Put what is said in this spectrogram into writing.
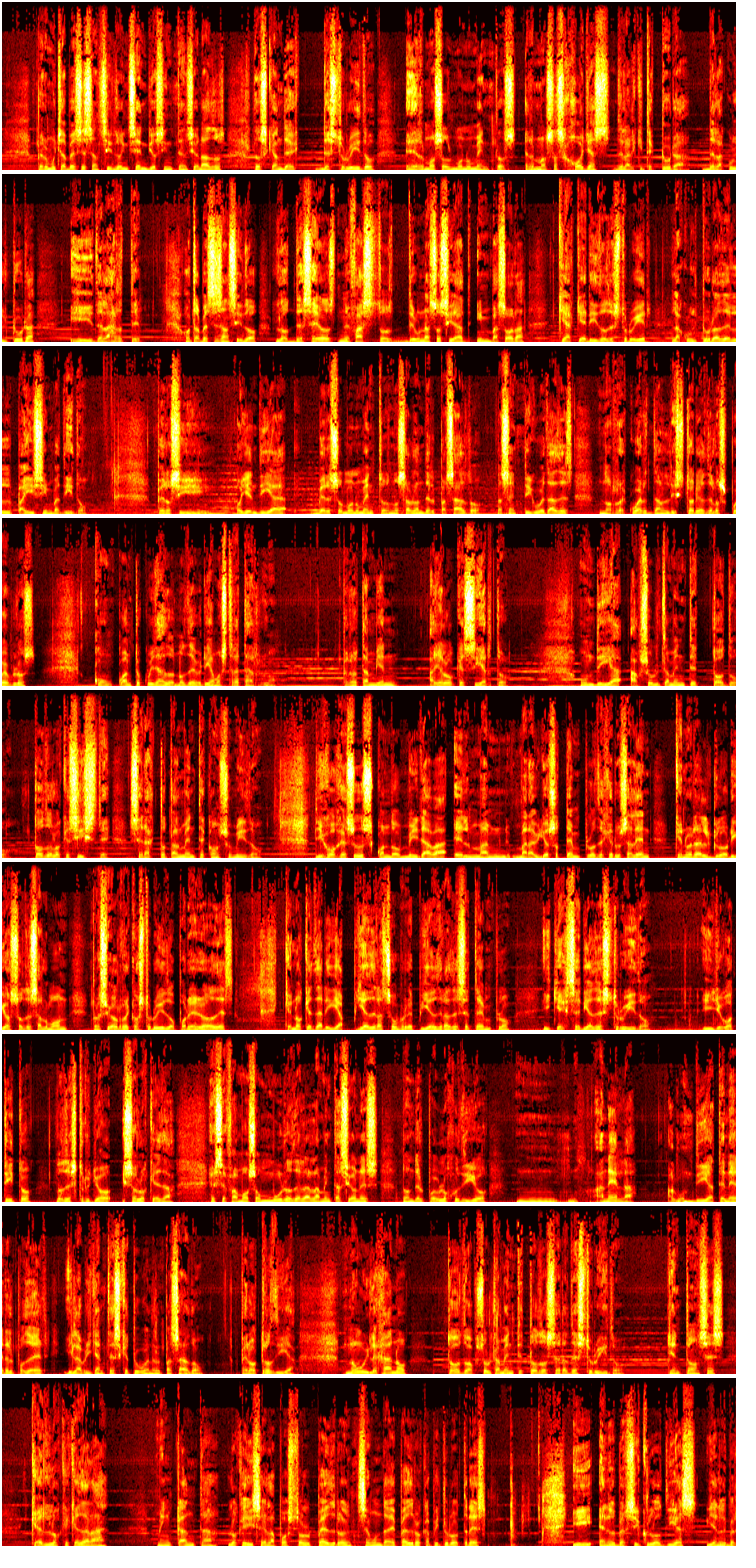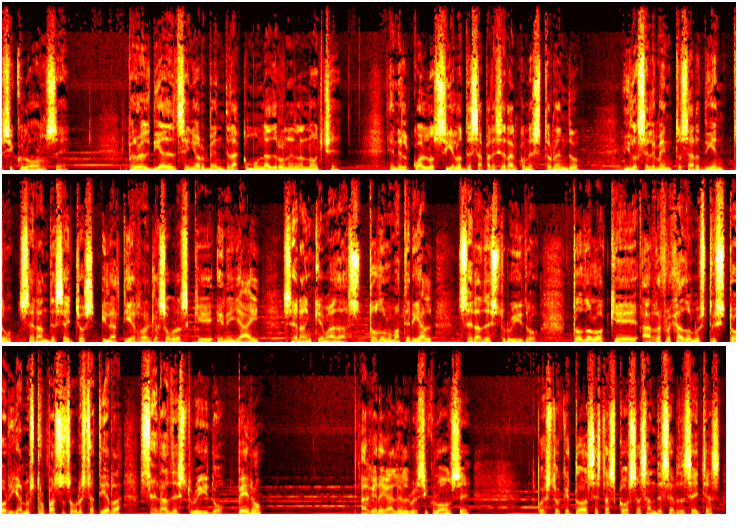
Pero muchas veces han sido incendios intencionados los que han destruido hermosos monumentos, hermosas joyas de la arquitectura, de la cultura y del arte. Otras veces han sido los deseos nefastos de una sociedad invasora que ha querido destruir la cultura del país invadido. Pero si hoy en día ver esos monumentos nos hablan del pasado, las antigüedades nos recuerdan la historia de los pueblos, con cuánto cuidado no deberíamos tratarlo. Pero también hay algo que es cierto. Un día absolutamente todo todo lo que existe será totalmente consumido. Dijo Jesús cuando miraba el maravilloso templo de Jerusalén, que no era el glorioso de Salomón, pero sí el reconstruido por Herodes, que no quedaría piedra sobre piedra de ese templo y que sería destruido. Y llegó Tito, lo destruyó y solo queda ese famoso muro de las lamentaciones donde el pueblo judío mm, anhela algún día tener el poder y la brillantez que tuvo en el pasado. Pero otro día, no muy lejano, todo, absolutamente todo será destruido. Y entonces, ¿qué es lo que quedará? Me encanta lo que dice el apóstol Pedro en segunda de Pedro capítulo 3 y en el versículo 10 y en el versículo 11. Pero el día del Señor vendrá como un ladrón en la noche, en el cual los cielos desaparecerán con estruendo y los elementos ardientes serán deshechos y la tierra y las obras que en ella hay serán quemadas. Todo lo material será destruido. Todo lo que ha reflejado nuestra historia, nuestro paso sobre esta tierra será destruido. Pero, agregarle el versículo 11, puesto que todas estas cosas han de ser deshechas,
